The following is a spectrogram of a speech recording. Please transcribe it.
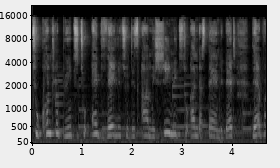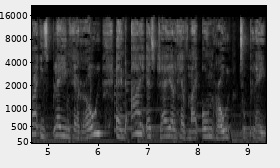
to contribute to add value to this army, she needs to understand that Deborah is playing her role and I, as Jael, have my own role to play.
